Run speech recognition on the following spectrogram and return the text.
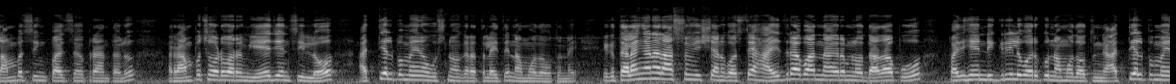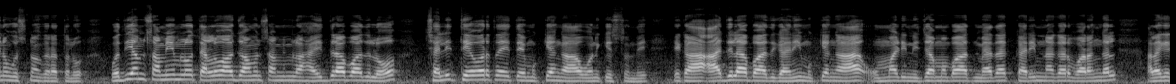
లంబసింగ్ పరిసర ప్రాంతాలు రంపచోడవరం ఏజెన్సీలో అత్యల్పమైన ఉష్ణోగ్రతలు అయితే నమోదవుతున్నాయి. ఇక తెలంగాణ రాష్ట్రం విషయానికి వస్తే హైదరాబాద్ నగరంలో దాదాపు పదిహేను డిగ్రీల వరకు నమోదవుతుంది అత్యల్పమైన ఉష్ణోగ్రతలు. ఉదయం సమయంలో తెల్లవారుజామున సమయంలో హైదరాబాదులో చలి తీవ్రత అయితే ముఖ్యంగా వణికిస్తుంది. ఇక ఆదిలాబాద్ కానీ ముఖ్యంగా ఉమ్మడి నిజామాబాద్ మెదక్ కరీంనగర్ వరంగల్ అలాగే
